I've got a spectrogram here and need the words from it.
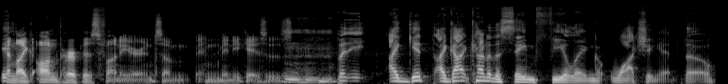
It- and like on purpose funnier in some in many cases. Mhm. but it, I get I got kind of the same feeling watching it though.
